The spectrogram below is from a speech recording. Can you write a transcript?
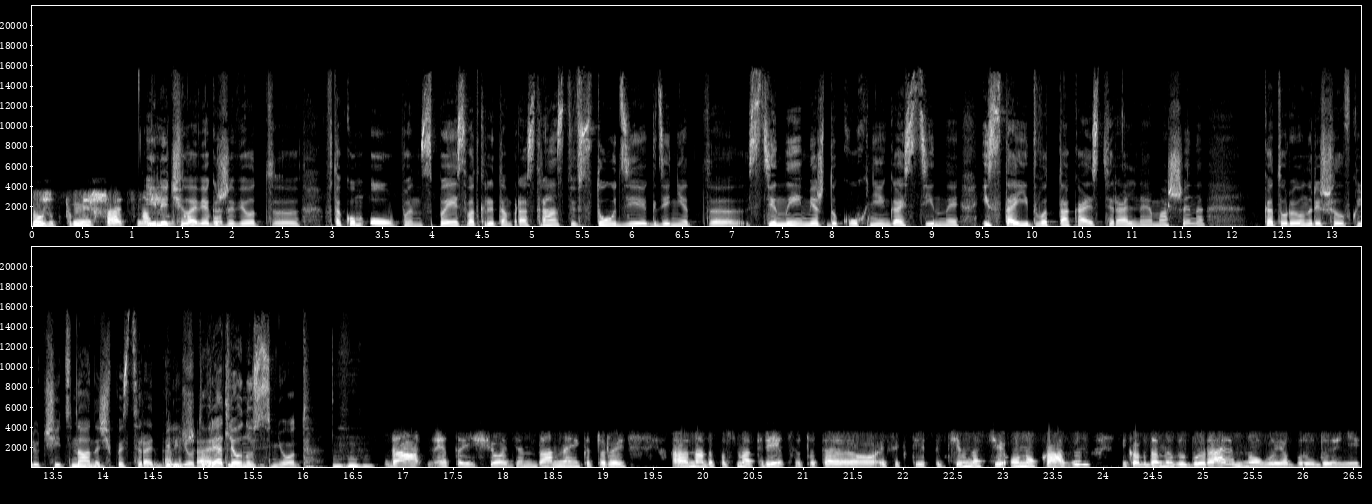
может помешать. Или человек комфорту. живет э, в таком open space, в открытом пространстве, в студии, где нет э, стены между кухней и гостиной, и стоит вот такая стиральная машина которую он решил включить на ночь постирать да, белье, то вряд ли он уснет. Да, это еще один данный, который э, надо посмотреть. Вот это э, эффективности он указан. И когда мы выбираем новое оборудование,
